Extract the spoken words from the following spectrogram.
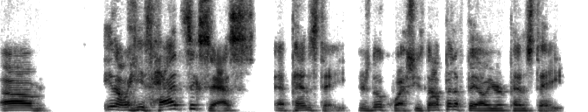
Um, you know, he's had success at Penn State. There's no question. He's not been a failure at Penn State.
